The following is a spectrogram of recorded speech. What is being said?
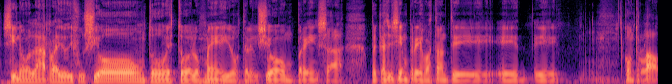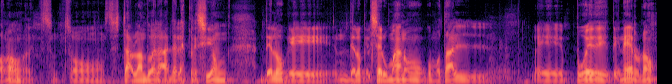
sino la radiodifusión, todo esto de los medios, televisión, prensa, pues casi siempre es bastante... Eh, eh, controlado, ¿no? Se está hablando de la, de la expresión de lo que de lo que el ser humano como tal eh, puede tener o no.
